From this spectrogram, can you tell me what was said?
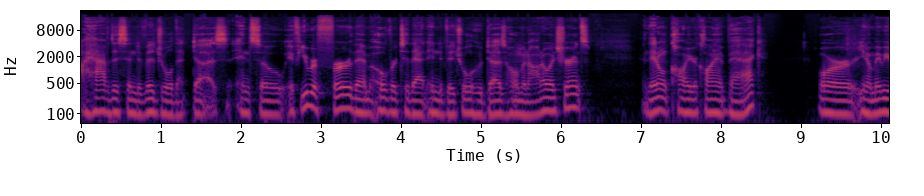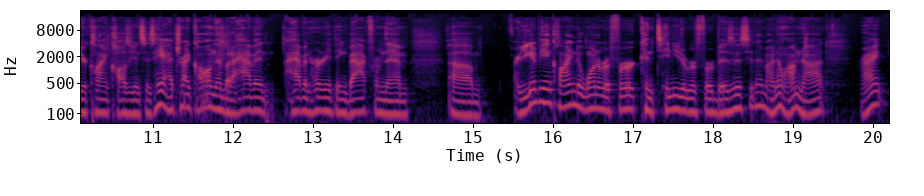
I have this individual that does." And so, if you refer them over to that individual who does home and auto insurance, and they don't call your client back, or you know maybe your client calls you and says, "Hey, I tried calling them, but I haven't I haven't heard anything back from them." Um, are you going to be inclined to want to refer, continue to refer business to them? I know I'm not, right?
